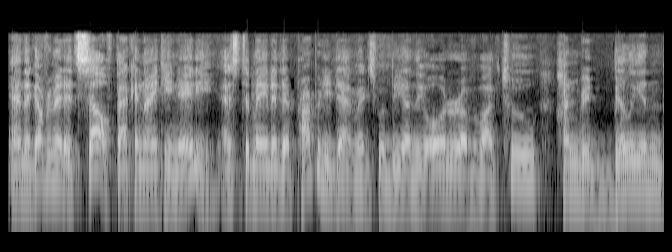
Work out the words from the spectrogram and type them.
And the government itself, back in 1980, estimated that property damage would be on the order of about $200 billion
